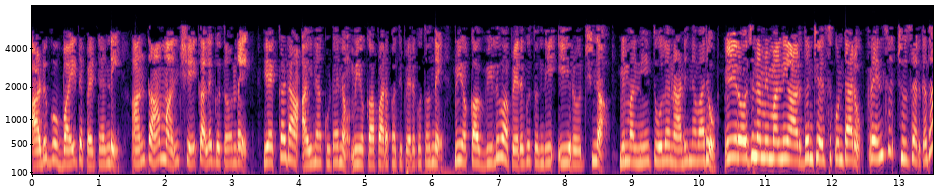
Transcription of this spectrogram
అడుగు బయట పెట్టండి. అంతా మంచే కలుగుతోంది. ఎక్కడ అయినా కూడాను మీ యొక్క పరపతి పెరుగుతుంది మీ యొక్క విలువ పెరుగుతుంది ఈ రోజున. మిమ్మల్ని తూలనాడిన వారు ఈ రోజున మిమ్మల్ని అర్థం చేసుకుంటారు. ఫ్రెండ్స్ చూశారు కదా?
